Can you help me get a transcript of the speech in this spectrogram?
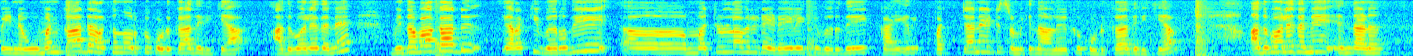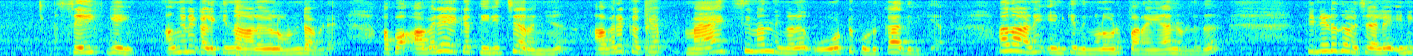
പിന്നെ വുമൺ കാർഡ് ഇറക്കുന്നവർക്ക് കൊടുക്കാതിരിക്കുക. അതുപോലെ തന്നെ വിധവ കാർഡ് ഇറക്കി വെറുതെ മറ്റുള്ളവരുടെ ഇടയിലേക്ക് വെറുതെ കയറി പറ്റാനായിട്ട് ശ്രമിക്കുന്ന ആളുകൾക്ക് കൊടുക്കാതിരിക്കുക. അതുപോലെ തന്നെ എന്താണ് സേഫ് ഗെയിം അങ്ങനെ കളിക്കുന്ന ആളുകളുണ്ട് അവിടെ. അപ്പോൾ അവരെയൊക്കെ തിരിച്ചറിഞ്ഞ് അവർക്കൊക്കെ മാക്സിമം നിങ്ങൾ വോട്ട് കൊടുക്കാതിരിക്കുക. അതാണ് എനിക്ക് നിങ്ങളോട് പറയാനുള്ളത്. പിന്നീടെന്ന് വെച്ചാൽ ഇനി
